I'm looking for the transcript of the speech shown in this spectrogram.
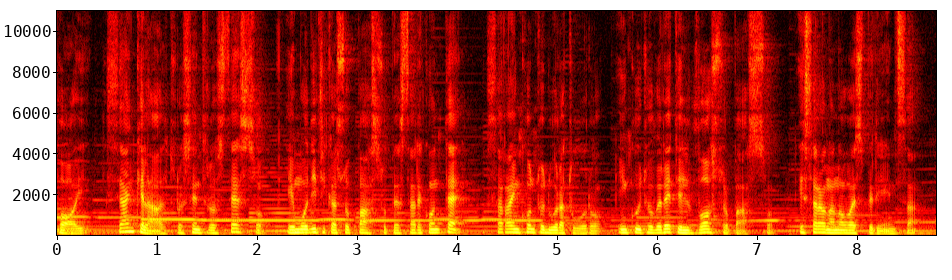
Poi, se anche l'altro sente lo stesso e modifica il suo passo per stare con te, sarà incontro duraturo, in cui troverete il vostro passo e sarà una nuova esperienza,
